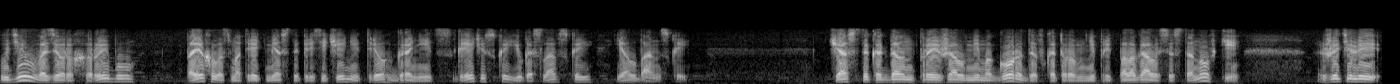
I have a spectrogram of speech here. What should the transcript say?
удил в озерах рыбу, поехал осмотреть место пересечения трех границ — греческой, югославской и албанской. Часто, когда он проезжал мимо города, в котором не предполагалось остановки, жители,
